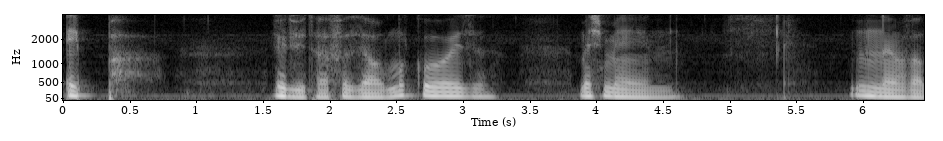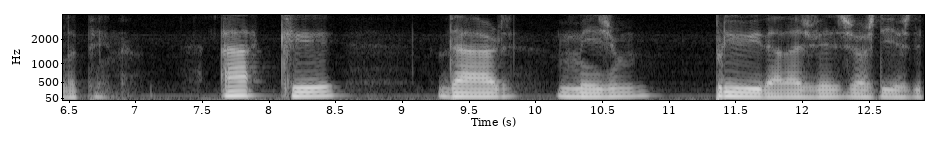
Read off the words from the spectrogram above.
Epá, eu devia estar a fazer alguma coisa mas, man, não vale a pena. Há que dar mesmo prioridade às vezes aos dias de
